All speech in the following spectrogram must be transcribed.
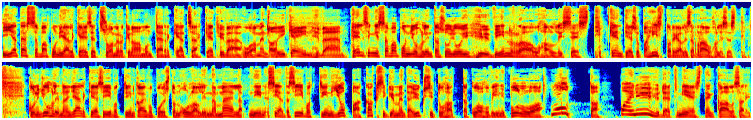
Ja tässä vapun jälkeiset Suomirokin aamun tärkeät sähkeet. Hyvää huomenta. Oikein hyvää. Helsingissä vapun juhlinta sujui hyvin rauhallisesti. Kenties jopa historiallisen rauhallisesti. Kun juhlinnan jälkeä siivottiin Kaivopuiston Ullanlinnan mäellä, niin sieltä siivottiin jopa 21 000 kuohuviinipulloa, mutta vain yhdet miesten kalsarit.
